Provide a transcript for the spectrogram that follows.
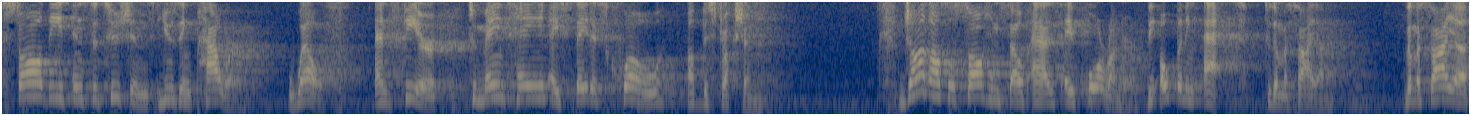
saw these institutions using power wealth, and fear to maintain a status quo of destruction. John also saw himself as a forerunner, the opening act to the Messiah. The Messiah,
